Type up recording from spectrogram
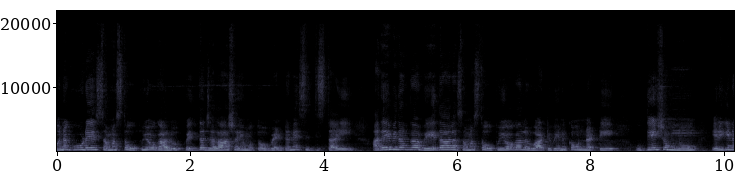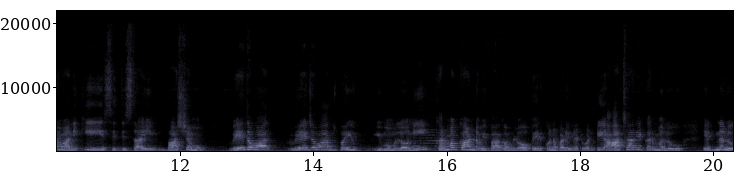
ఒనగూడే సమస్త ఉపయోగాలు పెద్ద జలాశయముతో వెంటనే సిద్ధిస్తాయి. అదేవిధంగా వేదాల సమస్త ఉపయోగాలు వాటి వెనుక ఉన్నట్టి ఉద్దేశమును ఎరిగిన వానికి సిద్ధిస్తాయి. భాష్యము. వేదవా వేజవాజ్పయుగములోని కర్మకాండ విభాగంలో పేర్కొనబడినటువంటి ఆచార్య కర్మలు యజ్ఞలు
